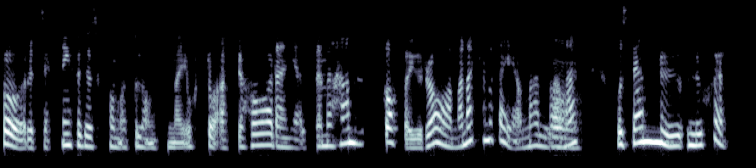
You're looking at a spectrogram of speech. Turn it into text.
förutsättning för att jag ska komma så långt som jag gjort då, att jag har den hjälpen. Men han skapar ju ramarna kan man säga, mallarna. Ja. Och sen nu, nu sköter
